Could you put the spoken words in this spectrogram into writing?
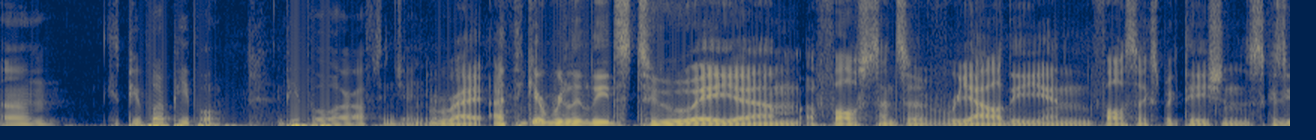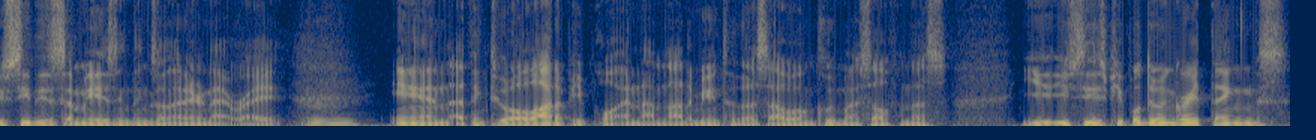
um because people are people and people are often genuine Right. I think it really leads to a um, a false sense of reality and false expectations because you see these amazing things on the internet, right? mm. And I think to a lot of people, and I'm not immune to this, I will include myself in this. You you see these people doing great things,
